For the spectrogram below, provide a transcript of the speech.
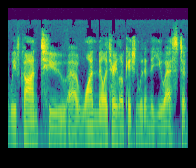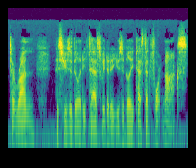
We've gone to uh, one military location within the U.S. to, to run this usability test. We did a usability test at Fort Knox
